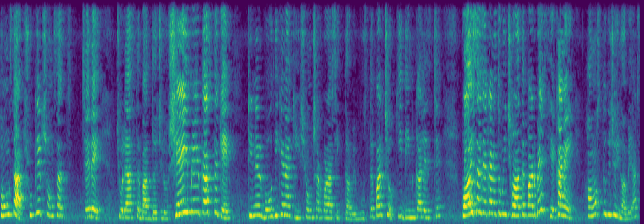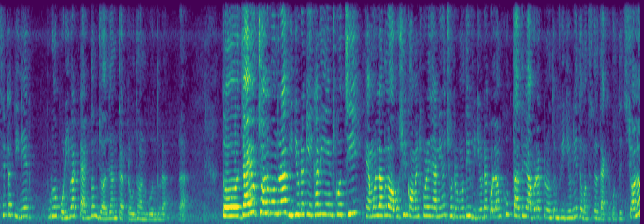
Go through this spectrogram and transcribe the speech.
সংসার, সুখের সংসার ছেড়ে চলে আসতে বাধ্য হয়েছিল। সেই মেয়ের কাছ থেকে টিনের বৌদিকে নাকি সংসার করা শিখতে হবে। বুঝতে পারছ? কি দিনকাল এসছে। পয়সা যেখানে তুমি ছড়াতে পারবে, সেখানে সমস্ত কিছুই হবে। আর সেটা টিনের পুরো পরিবারটা একদম জলজান্ত একটা উদাহরণ, বন্ধুরা। তো যাই হোক, চলো বন্ধুরা, ভিডিওটাকে এখানেই এন্ড করছি। কেমন লাগল অবশ্যই কমেন্ট করে জানিও। ছোটোর মধ্যেই ভিডিওটা করলাম। খুব তাড়াতাড়ি আবার একটা নতুন ভিডিও নিয়ে তোমাদের সাথে দেখা করতেছি চলো।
